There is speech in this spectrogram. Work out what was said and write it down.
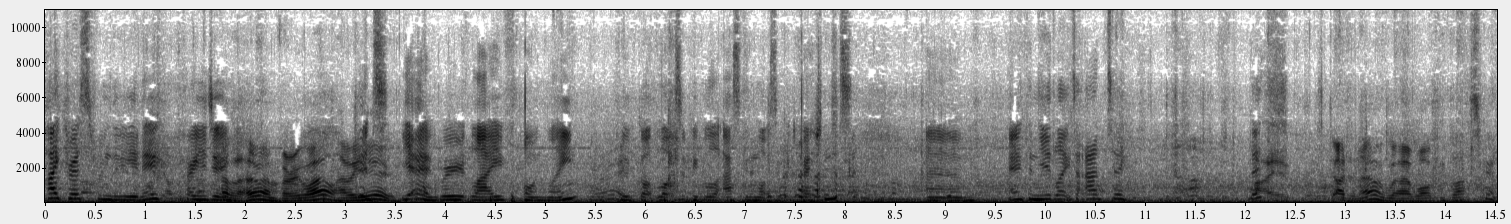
Hi, Chris from the V&A. How are you doing? Hello, I'm very well. How are Good. you? Yeah, we're live online. Alright. We've got lots of people asking lots of good questions. Um, anything you'd like to add to this? I, I don't know. Uh, what are people asking?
